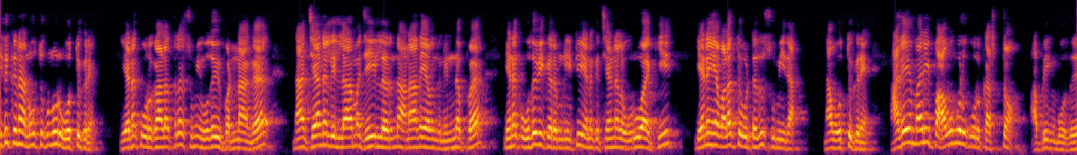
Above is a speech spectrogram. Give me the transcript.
இதுக்கு நான் நூற்றுக்கு நூறு ஒத்துக்கிறேன். எனக்கு ஒரு காலத்தில் சுமி உதவி பண்ணாங்க. நான் சேனல் இல்லாமல் ஜெயிலில் இருந்து அனாதையாக வந்து நின்னப்போ எனக்கு உதவிக்கரம் நீட்டி எனக்கு சேனலை உருவாக்கி என்னைய வளர்த்து விட்டது சுமி தான் நான் ஒத்துக்கிறேன். அதே மாதிரி இப்போ அவங்களுக்கு ஒரு கஷ்டம் அப்படிங்கும்போது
